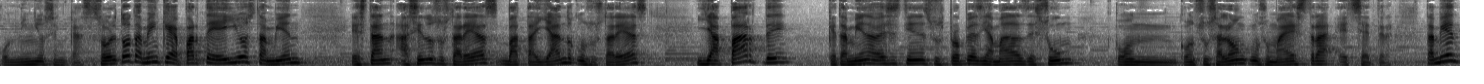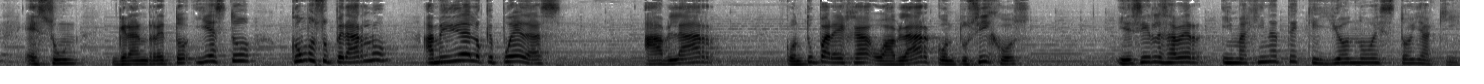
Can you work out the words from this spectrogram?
con niños en casa. Sobre todo también que aparte ellos también están haciendo sus tareas, batallando con sus tareas y aparte que también a veces tienen sus propias llamadas de Zoom con, con su salón, con su maestra, etc. También es un gran reto y esto, ¿cómo superarlo? A medida de lo que puedas, hablar con tu pareja o hablar con tus hijos y decirles, a ver, imagínate que yo no estoy aquí.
